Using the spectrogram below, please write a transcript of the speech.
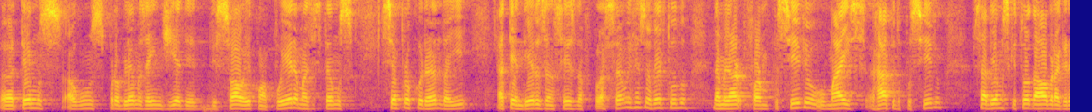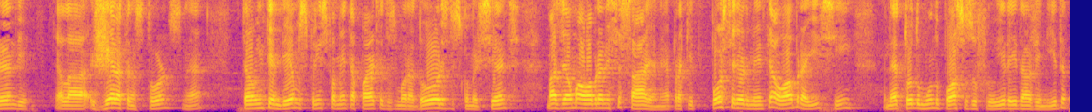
uh, temos alguns problemas aí em dia de, de sol aí com a poeira, mas estamos sempre procurando aí atender os anseios da população e resolver tudo da melhor forma possível, o mais rápido possível. Sabemos que toda obra grande ela gera transtornos, né? Então entendemos principalmente a parte dos moradores, dos comerciantes, mas é uma obra necessária, né, para que posteriormente a obra aí sim, né, todo mundo possa usufruir aí da avenida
